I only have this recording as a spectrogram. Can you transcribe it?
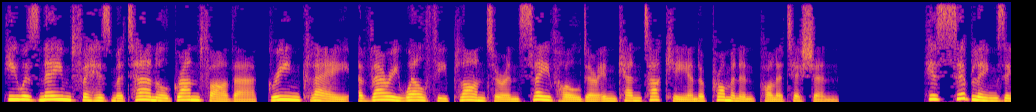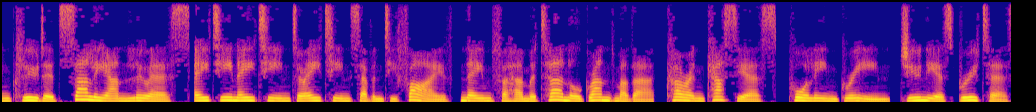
He was named for his maternal grandfather, Green Clay, a very wealthy planter and slaveholder in Kentucky and a prominent politician. His siblings included Sally Ann Lewis (1818–1875), named for her maternal grandmother, Curran Cassius; Pauline Green, Junius Brutus,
